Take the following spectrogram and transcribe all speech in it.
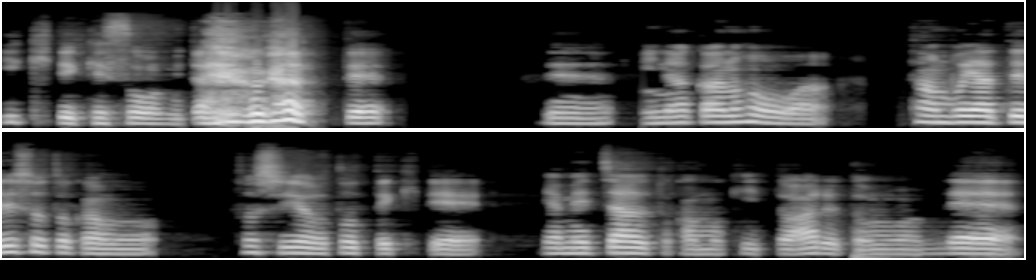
生きていけそうみたいなのがあって。で、田舎の方は田んぼやってる人とかも年を取ってきて辞めちゃうとかもきっとあると思うんで、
